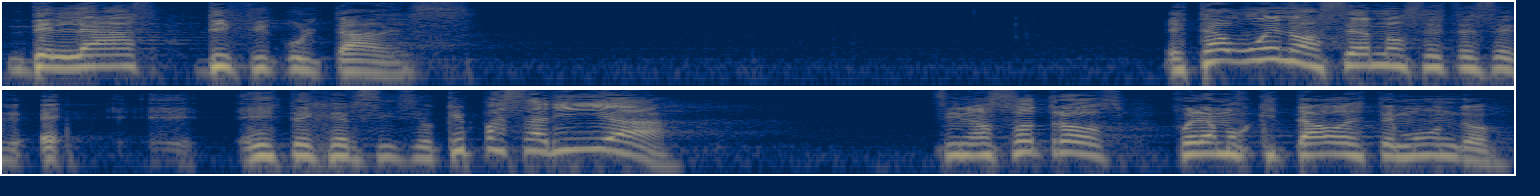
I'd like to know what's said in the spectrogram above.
de las dificultades. Está bueno hacernos este, eh, este ejercicio. ¿Qué pasaría si nosotros fuéramos quitados de este mundo?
